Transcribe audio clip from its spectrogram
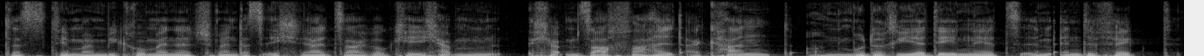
Das Thema Mikromanagement, dass ich halt sage, okay, ich habe ich hab einen Sachverhalt erkannt und moderiere den jetzt im Endeffekt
